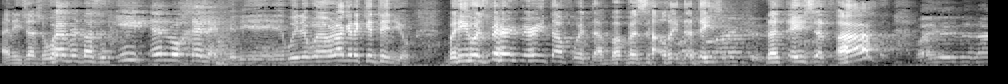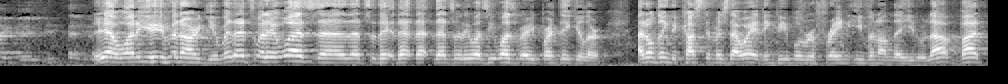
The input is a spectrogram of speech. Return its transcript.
And he says, whoever doesn't eat, en lo chelek. We're not going to continue. But he was very, very tough with them. But Basali, that they, that they said, huh? Why do you even argue? yeah, why do you even argue? But that's what it was. Uh, that's that, that, that's what he was. He was very particular. I don't think the custom is that way. I think people refrain even on the hilula. But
